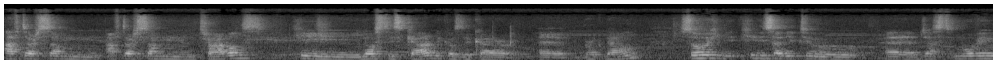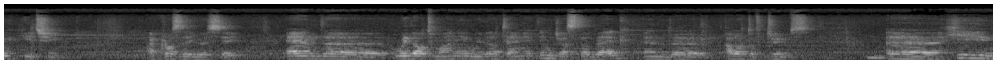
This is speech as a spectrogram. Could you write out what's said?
after some, after some travels, he lost his car because the car uh, broke down. So he, he decided to uh, just moving hitching across the USA. And uh, without money, without anything, just a bag and uh, a lot of dreams. Uh, he,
